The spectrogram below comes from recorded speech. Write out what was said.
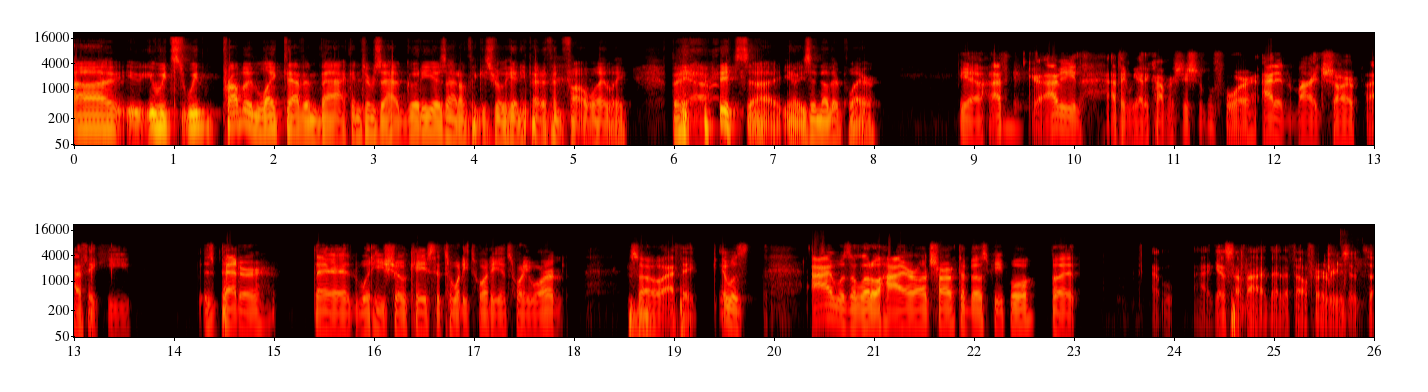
Uh, we'd we'd probably like to have him back in terms of how good he is. I don't think he's really any better than Faalele, but yeah. he's uh, you know he's another player. Yeah, I think. I mean, I think we had a conversation before. I didn't mind Sharp. I think he is better than what he showcased in 2020 and 21. Mm-hmm. So I think it was. I was a little higher on Sharp than most people, but I guess I'm not in the NFL for a reason. So,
